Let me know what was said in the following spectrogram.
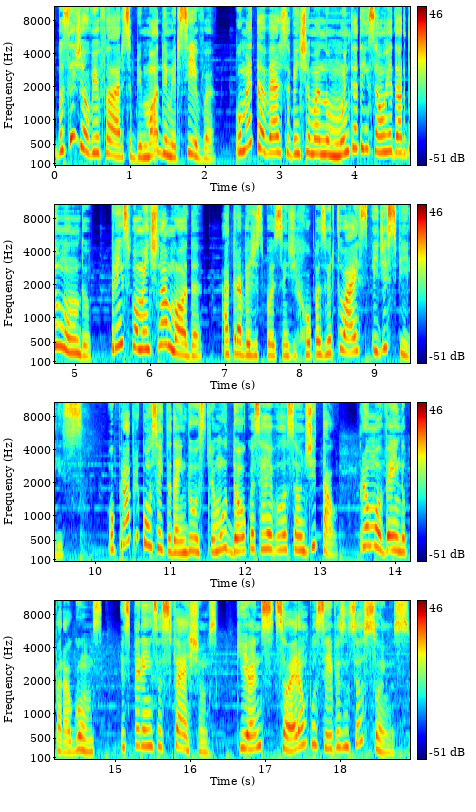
você já ouviu falar sobre moda imersiva? O metaverso vem chamando muita atenção ao redor do mundo, principalmente na moda, através de exposições de roupas virtuais e desfiles. O próprio conceito da indústria mudou com essa revolução digital, promovendo para alguns experiências fashions que antes só eram possíveis nos seus sonhos.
